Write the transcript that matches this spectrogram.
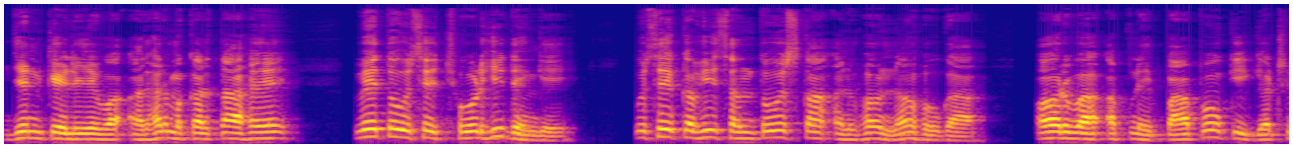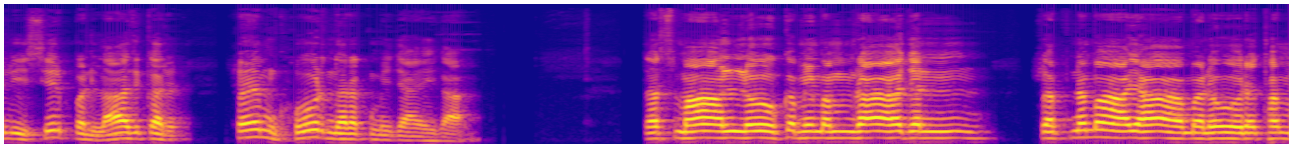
जिनके लिए वह अधर्म करता है, वे तो उसे छोड़ ही देंगे। उसे कभी संतोष का अनुभव न होगा और वह अपने पापों की गठरी सिर पर लाद कर स्वयं घोर नरक में जाएगा। तस्मालोकमिमं राजन स्वप्न माया मनोरथम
